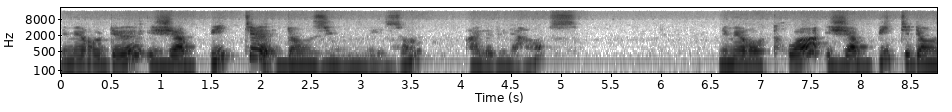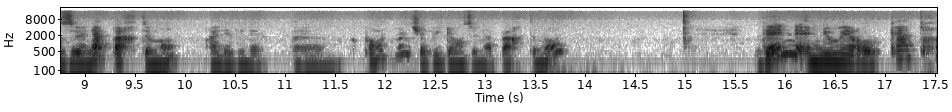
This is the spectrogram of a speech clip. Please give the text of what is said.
Numéro 2, j'habite dans une maison. A house. Numéro 3, j'habite dans un appartement. I live in an apartment. J'habite dans un appartement. Then, numéro 4,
